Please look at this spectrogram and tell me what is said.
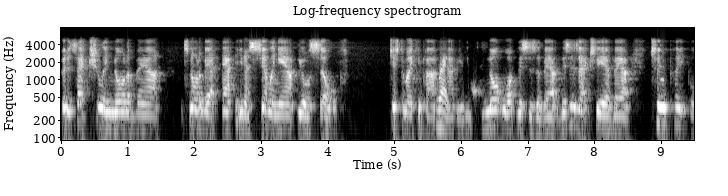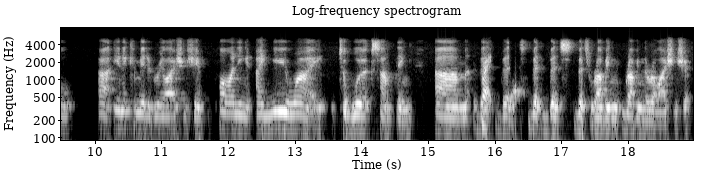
but it's actually not about it's not about uh, you know selling out yourself just to make your partner right. happy. It's not what this is about. This is actually about two people uh, in a committed relationship finding a new way to work something um, that, right. that, that, that's, that's rubbing, rubbing the relationship.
